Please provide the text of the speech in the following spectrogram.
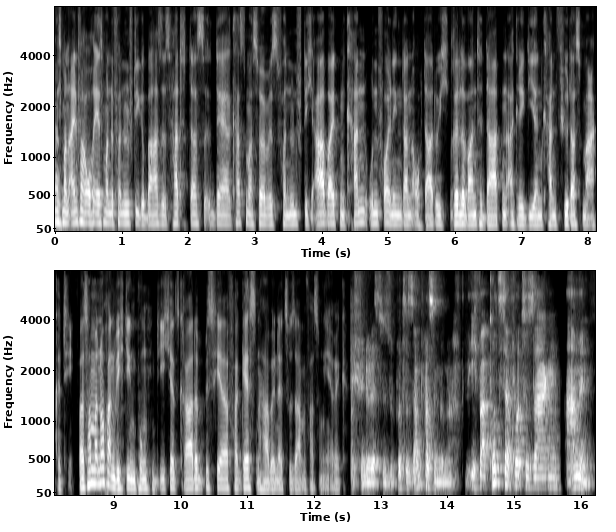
dass man einfach auch erstmal eine vernünftige Basis hat, dass der Customer Service vernünftig arbeiten kann und vor allen Dingen dann auch dadurch relevante Daten aggregieren kann für das Marketing. Was haben wir noch an wichtigen Punkten, die ich jetzt gerade bisher vergessen habe in der Zusammenfassung, Erik? Ich finde, du hast eine super Zusammenfassung gemacht. Ich war kurz davor zu sagen, Amen.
